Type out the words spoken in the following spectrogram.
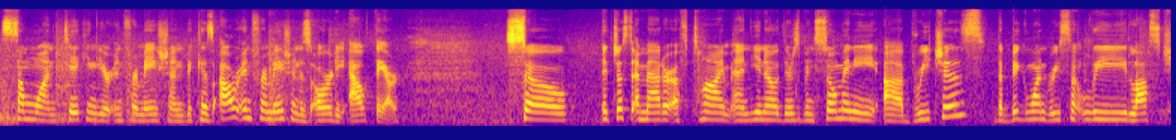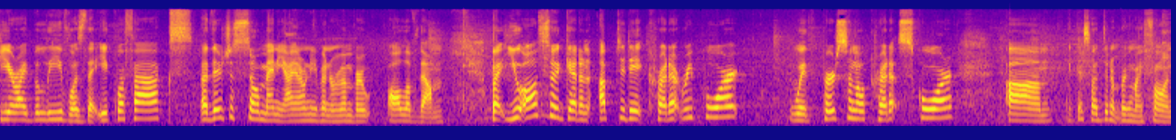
someone taking your information because our information is already out there. So it's just a matter of time. And you know, there's been so many uh, breaches. The big one recently, last year, I believe, was the Equifax. Uh, there's just so many. I don't even remember all of them. But you also get an up-to-date credit report with personal credit score. Um, I guess I didn't bring my phone.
